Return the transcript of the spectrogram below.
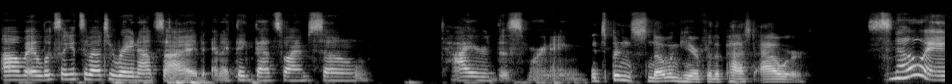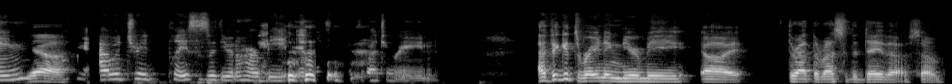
Um, it looks like it's about to rain outside, and I think that's why I'm so tired this morning. It's been snowing here for the past hour. Snowing? Yeah. Okay, I would trade places with you in a heartbeat. It looks like it's about to rain. I think it's raining near me uh, throughout the rest of the day, though. So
